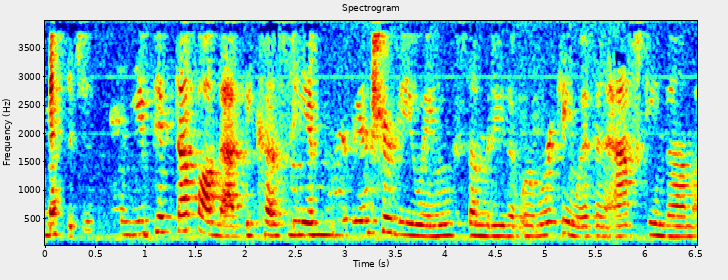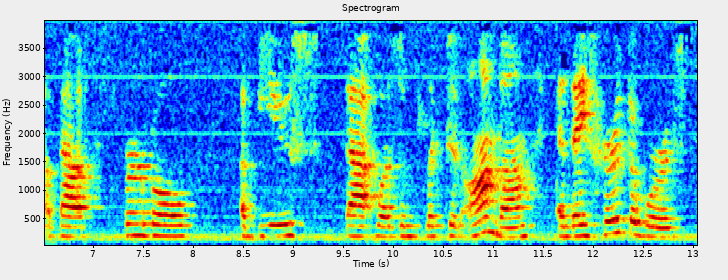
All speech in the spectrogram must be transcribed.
messages. And you picked up on that because, see, if mm-hmm. we're interviewing somebody that we're working with and asking them about verbal abuse that was inflicted on them, and they heard the words,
